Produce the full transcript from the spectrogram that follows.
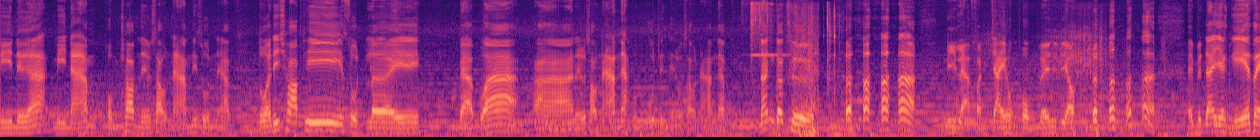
มีเนื้อ มีน้ำ ผมชอบไดโนเสาร์น้ำที่สุดนะครับ ตัวที่ชอบที่สุดเลยแบบว่าอ่าไดโนเสาร์น้ำนะ ผมพูดถึงไดโนเสาร์น้ำนะครับ นั่นก็คือ นี่แหละฝันใจของผมเลยทีเดียว ให้มันได้อย่างงี้สิ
